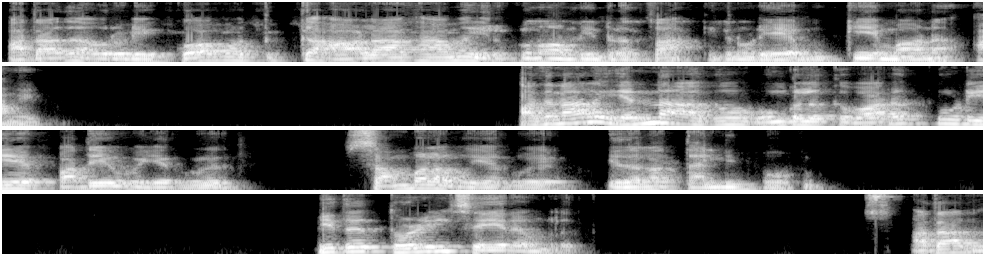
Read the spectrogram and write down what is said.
அதாவது அவருடைய கோபத்துக்கு ஆளாகாம இருக்கணும் அப்படின்றது தான் இதனுடைய முக்கியமான அமைப்பு. அதனால என்ன ஆகும்? உங்களுக்கு வரக்கூடிய பதவி உயர்வு சம்பள உயர்வு இதெல்லாம் தள்ளி போகும். இது தொழில் செய்யறவங்களுக்கு. அதாவது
